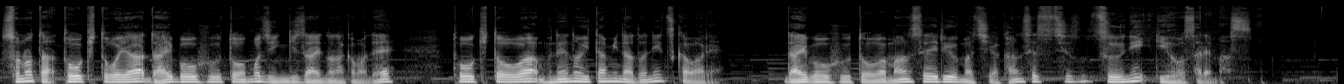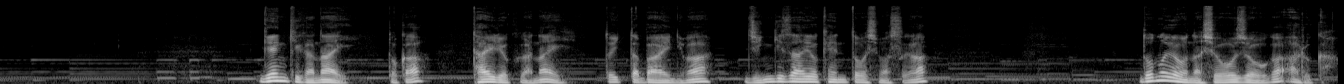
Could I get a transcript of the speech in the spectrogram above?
その他陶器糖や大暴風糖も腎義剤の仲間で陶器糖は胸の痛みなどに使われ大暴風糖は慢性リウマチや関節痛に利用されます。元気がないとか体力がないといった場合には腎義剤を検討しますがどのような症状があるか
